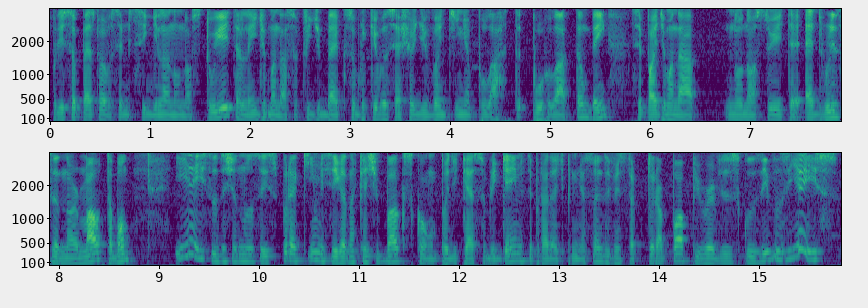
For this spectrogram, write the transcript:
por isso eu peço para você me seguir lá no nosso Twitter, além de mandar seu feedback sobre o que você achou de Vandinha por lá, por lá também. Você pode mandar no nosso Twitter, é Drizzle Normal, tá bom? E é isso, deixando vocês por aqui. Me siga na Cashbox com um podcast sobre games, temporada de premiações, eventos da cultura pop, reviews exclusivos. E é isso.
